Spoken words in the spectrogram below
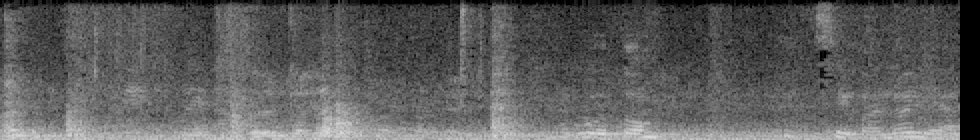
Thank you. Gutom. Si Manoy, ah.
